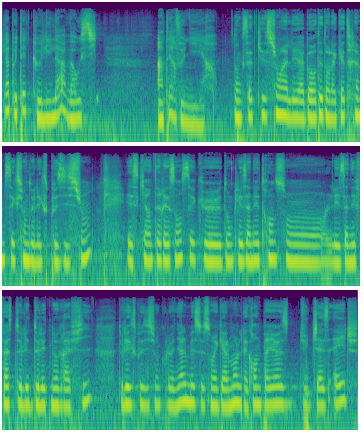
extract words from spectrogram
Et là, peut-être que Lila va aussi intervenir. Donc cette question, elle est abordée dans la quatrième section de l'exposition. Et ce qui est intéressant, c'est que donc les années 30 sont les années fastes de l'ethnographie, de l'exposition coloniale, mais ce sont également la grande période du Jazz Age,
